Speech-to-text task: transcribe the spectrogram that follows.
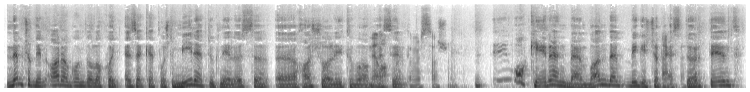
Nem csak én arra gondolok, hogy ezeket most méretüknél összehasonlítva... Nem beszél... akartam összehasonlítani. Oké, okay, rendben van, de mégiscsak ez történt.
